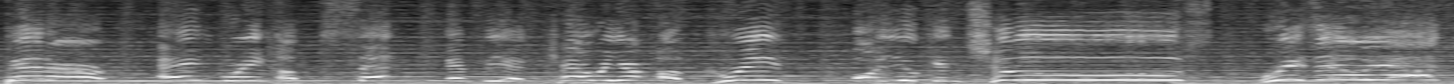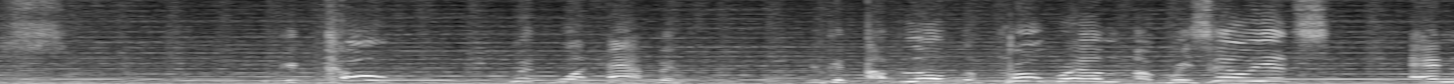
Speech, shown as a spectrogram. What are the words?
bitter, angry, upset, and be a carrier of grief or you can choose resilience. You can cope with what happened. You can upload the program of resilience and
